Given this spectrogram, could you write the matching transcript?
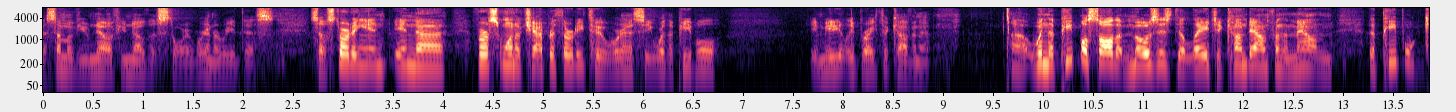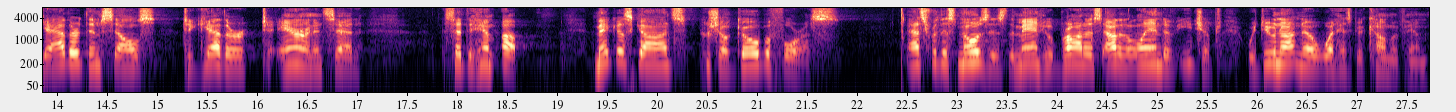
As some of you know, if you know this story, we're going to read this. So, starting in, in uh, verse 1 of chapter 32, we're going to see where the people immediately break the covenant. Uh, when the people saw that Moses delayed to come down from the mountain, the people gathered themselves together to Aaron and said, said to him, Up, make us gods who shall go before us. As for this Moses, the man who brought us out of the land of Egypt, we do not know what has become of him.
